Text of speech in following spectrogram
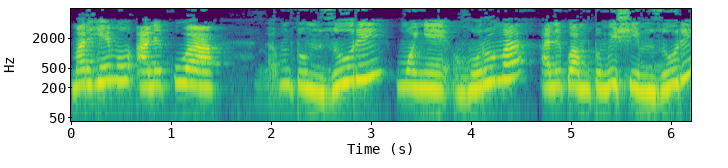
Marhemu alikuwa mtu mzuri mwenye huruma alikuwa mtumishi mzuri.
